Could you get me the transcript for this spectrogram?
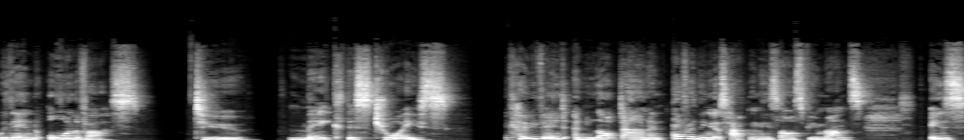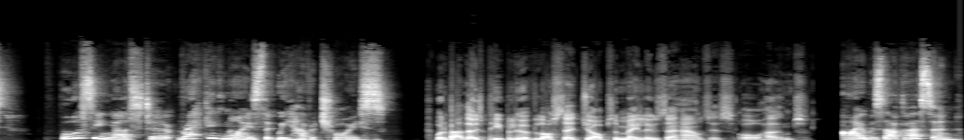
within all of us to make this choice. COVID and lockdown and everything that's happened these last few months is forcing us to recognize that we have a choice. What about those people who have lost their jobs and may lose their houses or homes? I was that person.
